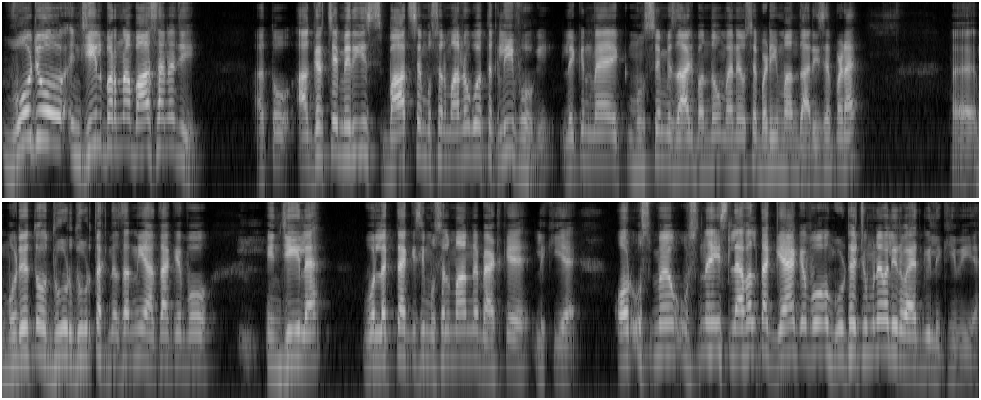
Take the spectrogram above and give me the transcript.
وہ جو انجیل برنا باس ہے نا جی تو اگرچہ میری اس بات سے مسلمانوں کو تکلیف ہوگی، لیکن میں ایک مجھ سے مزاج بندہ ہوں، میں نے اسے بڑی ایمانداری سے پڑھا ہے۔ مجھے تو دور دور تک نظر نہیں آتا کہ وہ انجیل ہے۔ وہ لگتا ہے کسی مسلمان نے بیٹھ کے لکھی ہے اور اس میں اس نے اس لیول تک گیا کہ وہ انگوٹھے چومنے والی روایت بھی لکھی ہوئی ہے۔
